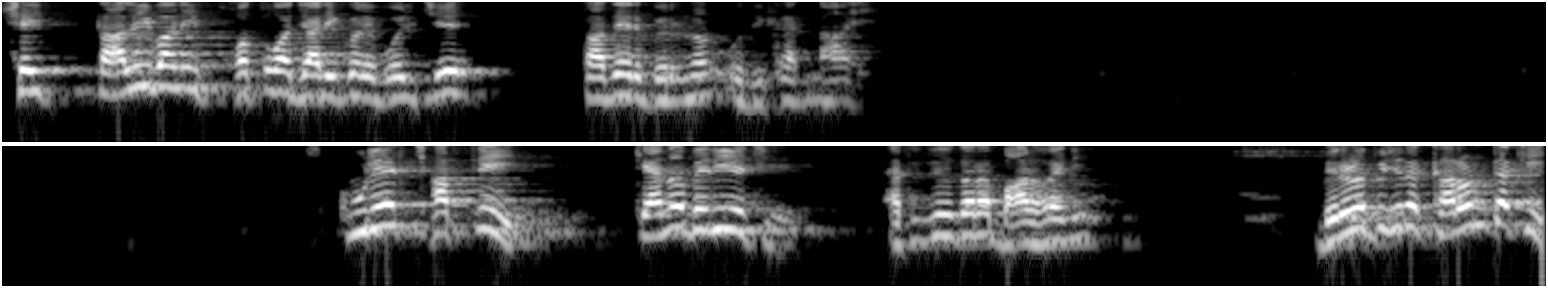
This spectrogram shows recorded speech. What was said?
সেই তালিবানি ফতোয়া জারি করে বলছে, তাদের বেরোনোর অধিকার নাই। স্কুলের ছাত্রী কেন বেরিয়েছে? এতদিন তারা বার হয়নি। বেরোনোর পিছনে কারণটা কি?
